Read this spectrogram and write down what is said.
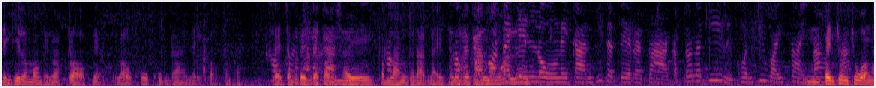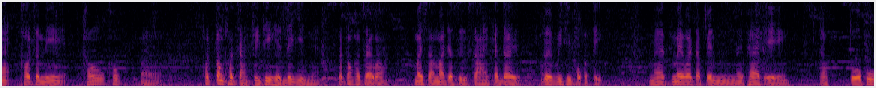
สิ่งที่เรามองเห็นว่ากรอบเนี่ยเราควบคุมได้ในกรอบสำคัญ แต่จำเป็นจะต้องใช้กำลังขนาดไหนเขาเราไปเขาดูพอจะเย็นลงในการที่จะเจรจากับเจ้าหน้าที่หรือคนที่ไว้ใจบ้างไหมคะเป็นช่วงๆฮะเขาจะมีเขาเขาเอ่อเขาต้องเข้าใจสิ่งที่เห็นได้ยินเนี่ยก็ต้องเข้าใจว่าไม่สามารถจะสื่อสารกันได้ด้วยวิธีปกติ แม้ไม่ว่าจะเป็นในแพทย์เองครับตัวผู้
